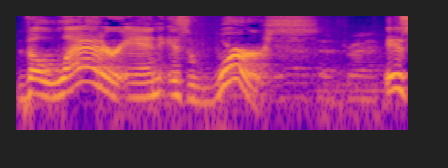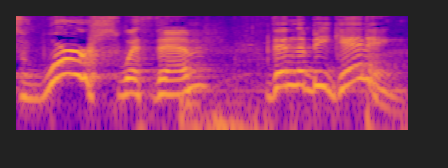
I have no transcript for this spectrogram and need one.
the latter end is worse, is worse with them than the beginning.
